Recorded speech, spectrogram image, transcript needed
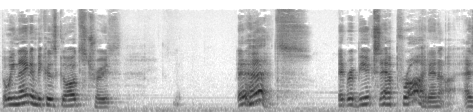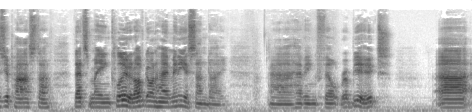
but we need them because God's truth, it hurts. It rebukes our pride, and as your pastor, that's me included. I've gone home many a Sunday uh, having felt rebuked uh,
